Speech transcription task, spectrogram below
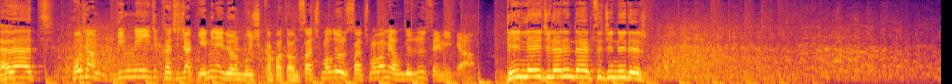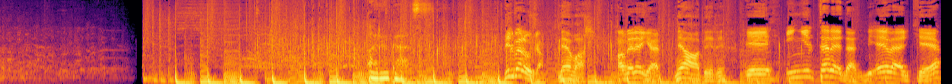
Evet. Hocam dinleyici kaçacak yemin ediyorum bu işi kapatalım. Saçmalıyoruz saçmalamayalım gözünü seveyim ya. Dinleyicilerin de hepsi cinlidir. Aragaz, Dilber hocam Ne var? habere gel. Ne haberi? Ee, İngiltere'den bir ev erkeğe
